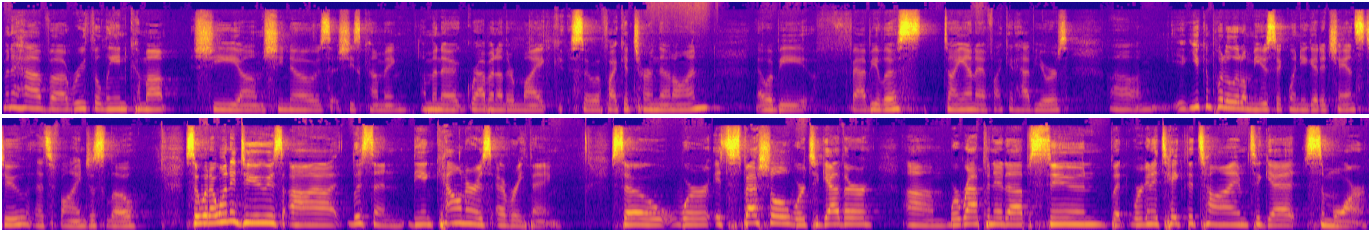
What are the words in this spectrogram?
I'm going to have uh, Ruth Aline come up. She, um, she knows that she's coming. I'm going to grab another mic. So if I could turn that on, that would be fabulous. Diana, if I could have yours. Um, you can put a little music when you get a chance to. That's fine, just low. So, what I want to do is uh, listen, the encounter is everything. So, we're, it's special, we're together. Um, we're wrapping it up soon, but we're going to take the time to get some more.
